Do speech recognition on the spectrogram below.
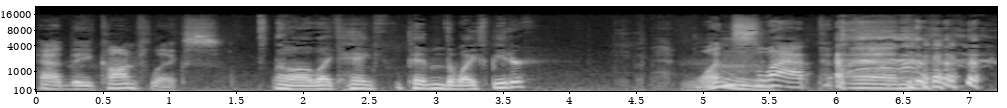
had the conflicts. uh, like Hank Pym, the wife beater. One slap, and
